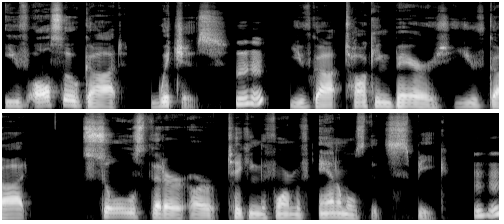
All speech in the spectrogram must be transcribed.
you've also got witches. Mm-hmm. You've got talking bears. You've got souls that are, are taking the form of animals that speak. Mm-hmm.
